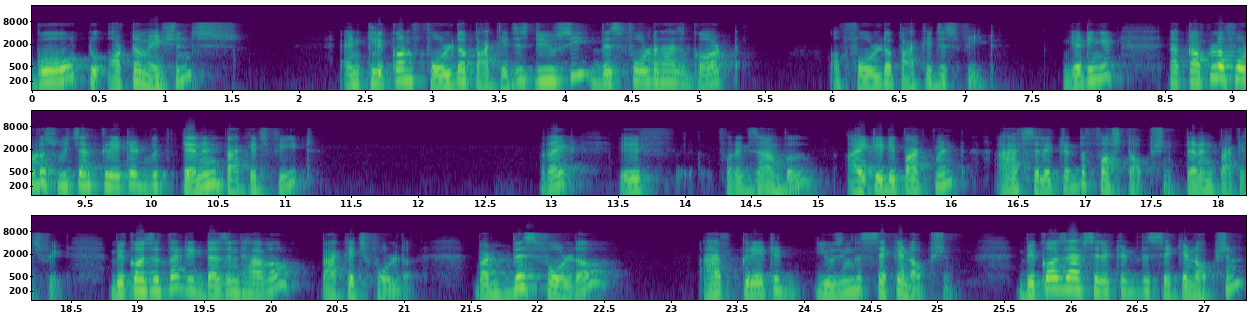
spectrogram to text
go to automations and click on folder packages do you see this folder has got a folder packages feed getting it? Now a couple of folders which are created with tenant package feed right? If for example IT department I have selected the first option tenant package feed because of that it doesn't have a package folder. But this folder I have created using the second option. Because I have selected the second option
